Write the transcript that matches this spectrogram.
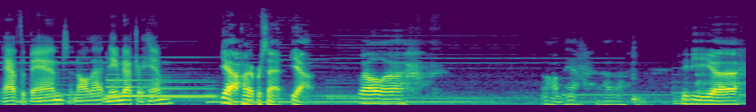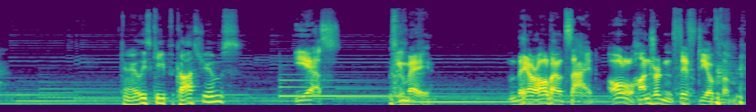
To have the band and all that named after him? yeah, hundred percent. Yeah. Well, uh, oh man, uh, maybe uh, can I at least keep the costumes? Yes, you may. They are all outside, all 150 of them.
